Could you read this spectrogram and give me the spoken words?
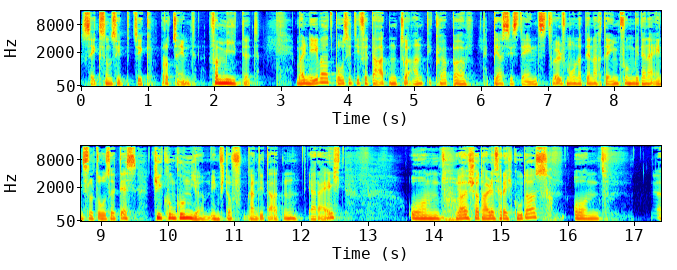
76 Prozent vermietet. Valneva hat positive Daten zur Antikörperpersistenz zwölf Monate nach der Impfung mit einer Einzeldose des Chikungunya-Impfstoffkandidaten erreicht. Und ja, es schaut alles recht gut aus. Und äh,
